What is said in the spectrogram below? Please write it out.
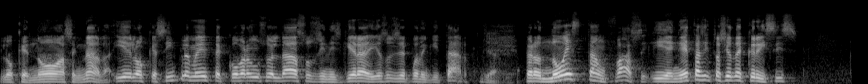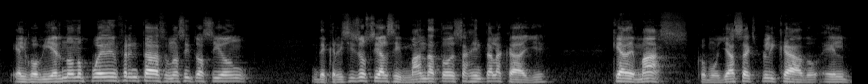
los que no hacen nada. Y los que simplemente cobran un sueldazo sin ni siquiera, y eso sí se pueden quitar. Pero no es tan fácil. Y en esta situación de crisis, el gobierno no puede enfrentarse a una situación de crisis social si manda a toda esa gente a la calle, que además, como ya se ha explicado, el,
